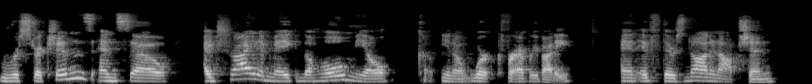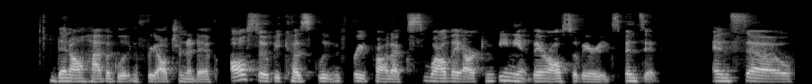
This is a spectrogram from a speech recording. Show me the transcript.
restrictions, and so I try to make the whole meal, you know, work for everybody. And if there's not an option, then I'll have a gluten free alternative. Also, because gluten free products, while they are convenient, they're also very expensive. And so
